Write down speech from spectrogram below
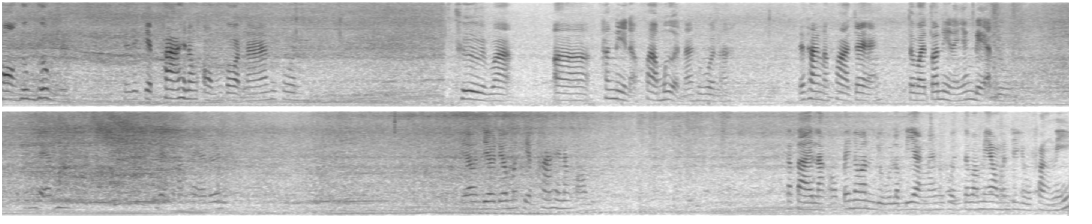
ห้องหึ่มหึ่มๆอยู่เดี๋ยวจะเก็บผ้าให้น้องอ๋อมก่อนนะทุกคน คือแบบว่าทางนี้นะฟ้ามืดนะทุกคนนะแต่ทางน่ะฟ้าแจ้ง แต่ว่าตอนนี้นะยังแดดอยู่เป็นแดดแดดทักแน่เลยเดี๋ยวเดี๋ยวเดี๋ยวมาเก็บผ้าให้น้องออม กระต่ายหลักออกไปนอนอยู่ระเบียงนะทุกคน แต่ว่าแมวมันจะอยู่ฝั่งนี้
